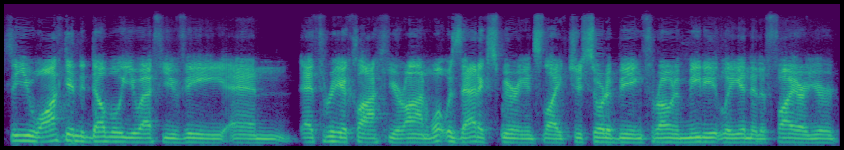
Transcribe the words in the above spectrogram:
So you walk into WFUV and at three o'clock you're on. What was that experience like? Just sort of being thrown immediately into the fire. You're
